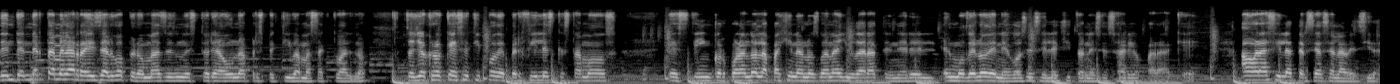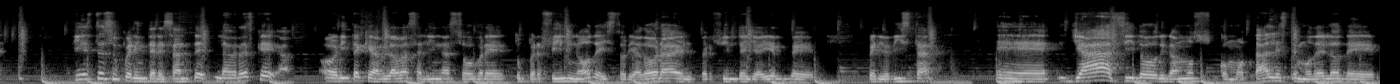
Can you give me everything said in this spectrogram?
de entender también la raíz de algo, pero más desde una historia o una perspectiva más actual, ¿no? Entonces yo creo que ese tipo de perfiles que estamos este, incorporando a la página nos van a ayudar a tener el, el, modelo de negocios y el éxito necesario para que ahora sí la tercera sea la vencida. Sí, esto es súper interesante. La verdad es que ah, ahorita que hablabas, Alina, sobre tu perfil, ¿no? De historiadora, el perfil de Yair de periodista, eh, ya ha sido, digamos, como tal este modelo de,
